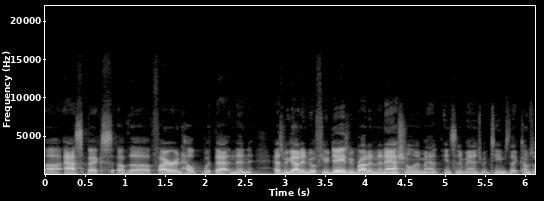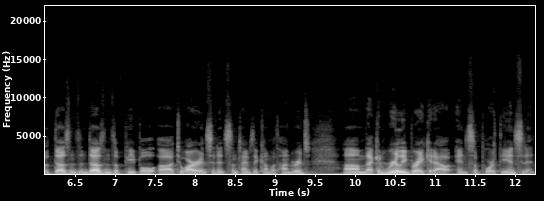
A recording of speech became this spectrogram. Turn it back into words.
uh, aspects of the fire and help with that. And then as we got into a few days we brought in a national incident management teams that comes with dozens and dozens of people uh, to our incidents sometimes they come with hundreds um, that can really break it out and support the incident.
